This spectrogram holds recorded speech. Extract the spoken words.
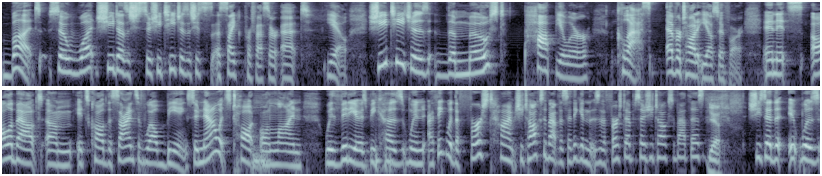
but so what she does is, so she teaches, she's a psych professor at Yale. She teaches the most popular class ever taught at Yale so far. And it's all about, um, it's called The Science of Well-Being. So now it's taught online with videos because when, I think with the first time, she talks about this, I think in the, is the first episode she talks about this? Yeah. She said that it was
